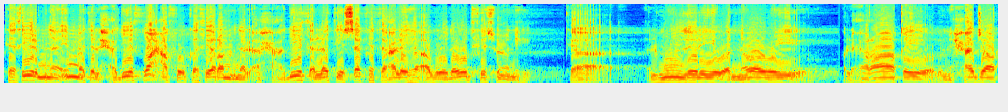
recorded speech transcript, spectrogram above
كثير من أئمة الحديث ضعفوا كثيرا من الأحاديث التي سكت عليها أبو داود في سننه كالمنذري والنووي والعراقي وابن حجر.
